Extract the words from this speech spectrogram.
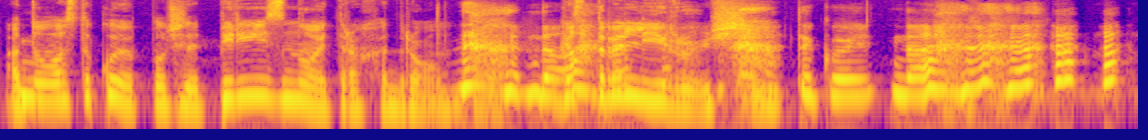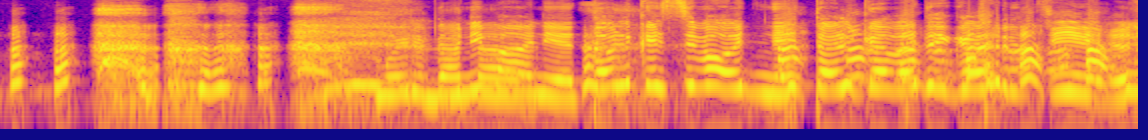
а то у вас такой, получается, переездной траходром. Гастролирующий. Такой, да. Мы, ребята... Внимание, только сегодня только в этой квартире.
